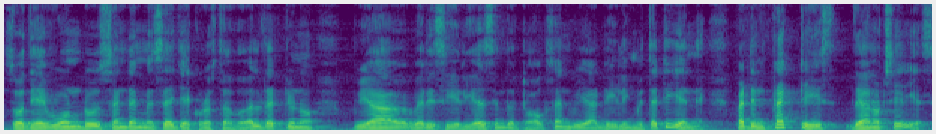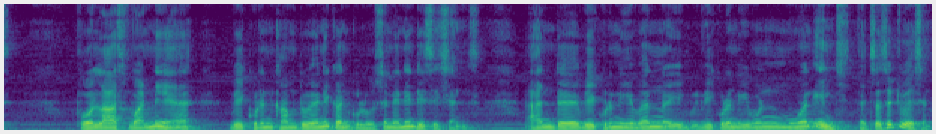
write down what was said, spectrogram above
So they want to send a message across the world that you know we are very serious in the talks and we are dealing with the TNA. But in practice, they are not serious. For last one year, we couldn't come to any conclusion, any decisions, and uh, we couldn't even we couldn't even move an inch. That's the situation.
